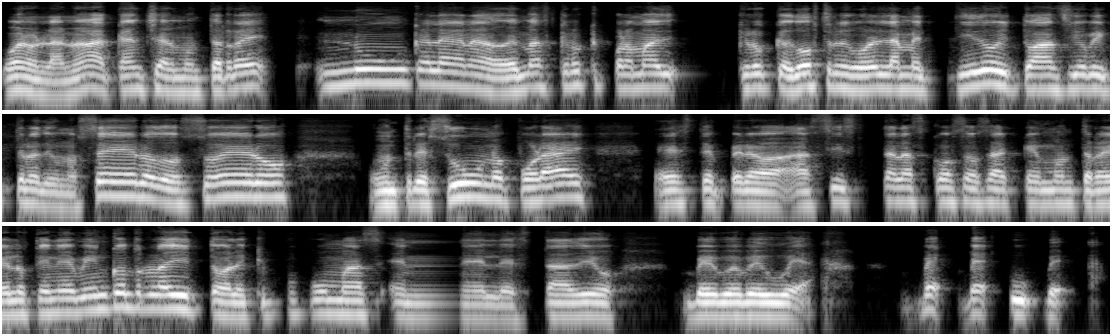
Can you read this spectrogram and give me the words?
bueno, la nueva cancha del Monterrey, nunca le ha ganado. Además, creo que por más, creo que dos, tres goles le ha metido y todos han sido victorias de 1-0, 2-0, un 3-1 por ahí. Este, pero así están las cosas, o sea que Monterrey lo tiene bien controladito, el equipo Pumas en el estadio BBVA. BBVA.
